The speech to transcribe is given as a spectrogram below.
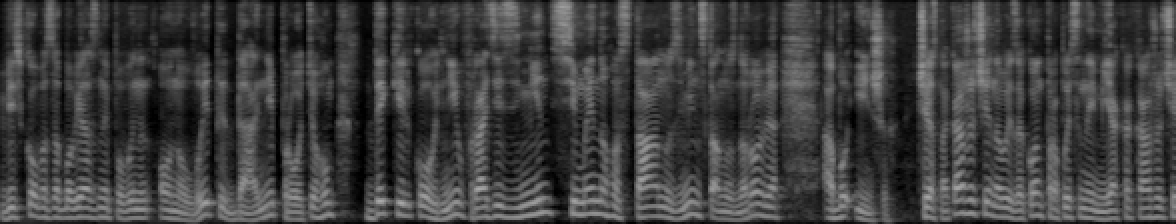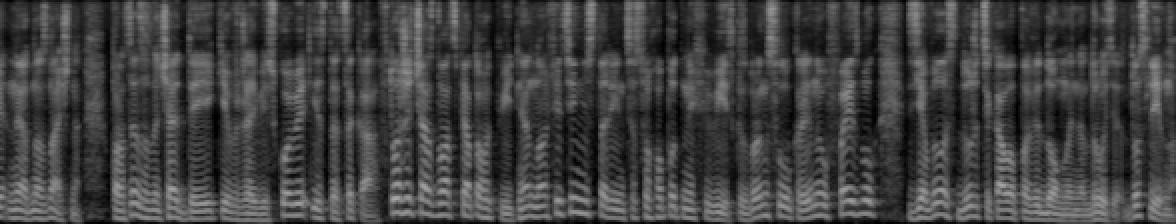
військовозобов'язаний повинен оновити дані протягом декількох днів в разі змін сімейного стану, змін стану здоров'я або інших. Чесно кажучи, новий закон прописаний, м'яко кажучи, неоднозначно. Про це зазначають деякі вже військові із ТЦК. В той же час, 25 квітня, на офіційній сторінці сухопутних військ збройних сил України у Фейсбук з'явилось дуже цікаве повідомлення. Друзі, дослівно,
